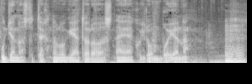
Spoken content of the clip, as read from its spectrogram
ugyanazt a technológiát arra használják, hogy romboljanak. Uh-huh.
